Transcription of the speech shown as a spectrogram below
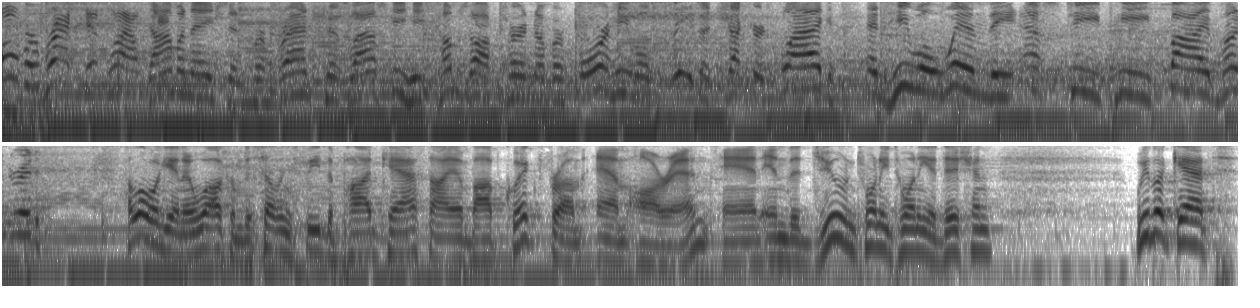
over Brad Keselowski. Domination for Brad Keselowski. He comes off turn number four. He will see the checkered flag and he will win the STP 500. Hello again, and welcome to Selling Speed, the podcast. I am Bob Quick from MRN, and in the June 2020 edition, we look at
